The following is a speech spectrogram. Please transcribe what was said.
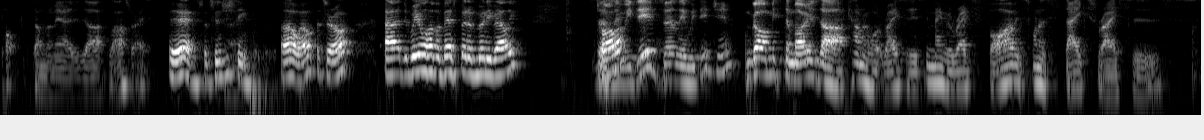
popped some of them out of his ass last race. yeah, so it's interesting. Oh well, that's all right. Uh, did we all have a best bet of Moonee Valley? Certainly Tyler? we did. Certainly we did, Jim. I'm going Mr. Mozart. I can't remember what race it is. Maybe race five. It's one of the stakes races.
